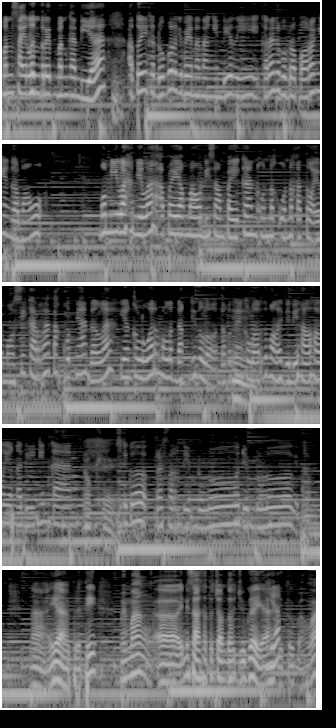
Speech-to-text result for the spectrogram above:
men silent treatment kan dia atau yang kedua gue lagi pengen nenangin diri. Karena ada beberapa orang yang nggak mau memilah-milah apa yang mau disampaikan unek-unek atau emosi karena takutnya adalah yang keluar meledak gitu loh. Takutnya yang Hmm. keluar tuh malah jadi hal-hal yang nggak diinginkan. Oke. Jadi gue prefer diem dulu diem dulu gitu. Nah iya berarti memang eh, ini salah satu contoh juga ya Yap. gitu bahwa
